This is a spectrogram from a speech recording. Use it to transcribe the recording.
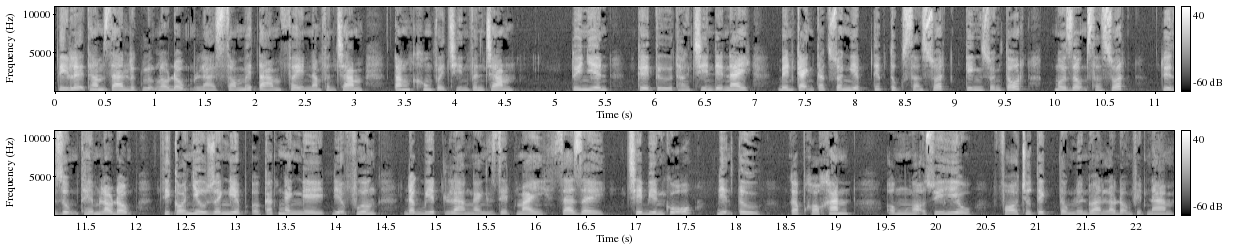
Tỷ lệ tham gia lực lượng lao động là 68,5%, tăng 0,9%. Tuy nhiên, kể từ tháng 9 đến nay, bên cạnh các doanh nghiệp tiếp tục sản xuất, kinh doanh tốt, mở rộng sản xuất, tuyển dụng thêm lao động thì có nhiều doanh nghiệp ở các ngành nghề địa phương, đặc biệt là ngành dệt may, da giày, chế biến gỗ, điện tử gặp khó khăn. Ông Ngọ Duy Hiểu, Phó Chủ tịch Tổng Liên đoàn Lao động Việt Nam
